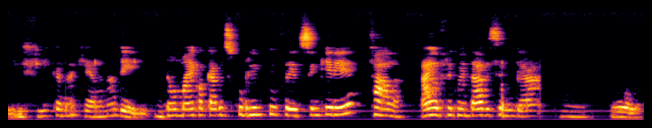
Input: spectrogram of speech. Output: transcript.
Ele fica naquela, na dele. Então o Michael acaba descobrindo que o Fredo, sem querer, fala. Ah, eu frequentava esse lugar com o Ola,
